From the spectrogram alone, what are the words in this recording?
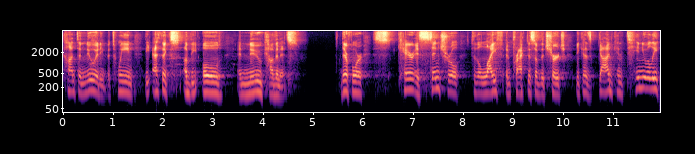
continuity between the ethics of the old and new covenants. Therefore, care is central to the life and practice of the church because God continually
